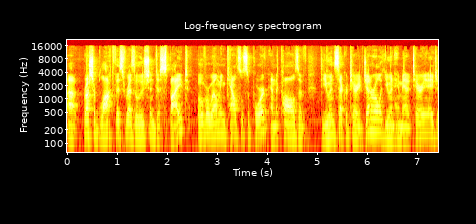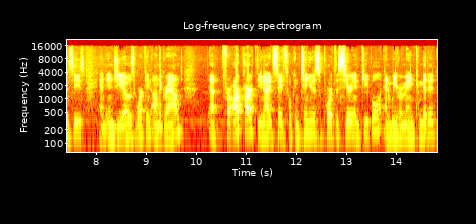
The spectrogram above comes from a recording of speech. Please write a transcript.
Uh, Russia blocked this resolution despite overwhelming council support and the calls of the UN Secretary General, UN humanitarian agencies, and NGOs working on the ground. Uh, for our part, the United States will continue to support the Syrian people, and we remain committed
